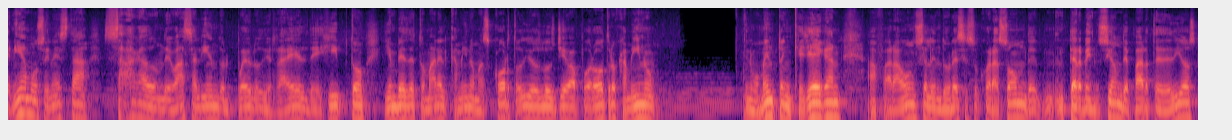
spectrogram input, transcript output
Veníamos en esta saga donde va saliendo el pueblo de Israel de Egipto y en vez de tomar el camino más corto, Dios los lleva por otro camino en el momento en que llegan, a Faraón se le endurece su corazón de intervención de parte de Dios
